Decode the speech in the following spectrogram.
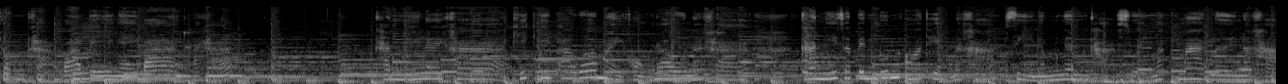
ชมค่ะ ว่าเป็นยังไงบ้างนะคะ คันนี้เลยค่ะคิก e-power ใหม่ของเรานะคะ คันนี้จะเป็นรุ่น o r t e c นะคะ สีน้ำเงินค่ะ สวยมากๆเลยนะคะ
